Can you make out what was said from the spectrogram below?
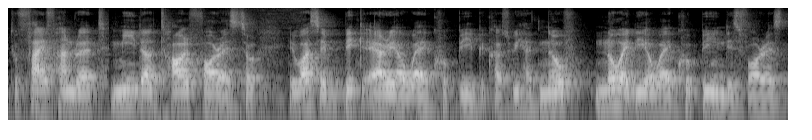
to 500 meter tall forest, so it was a big area where it could be because we had no, no idea where it could be in this forest.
